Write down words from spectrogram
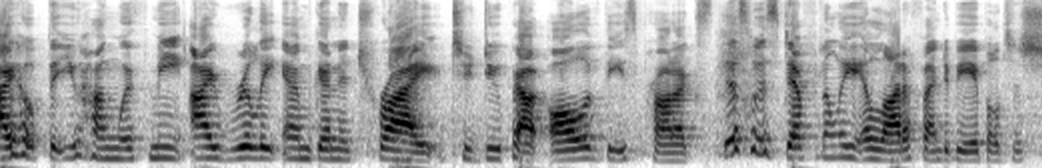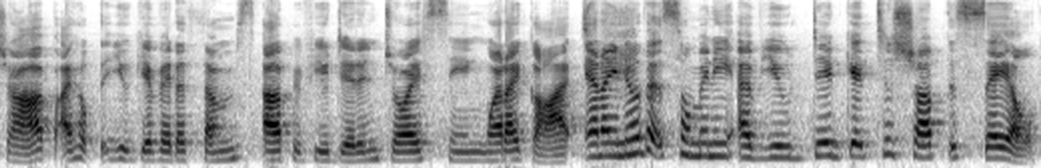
I hope that you hung with me. I really am going to try to dupe out all of these products. This was definitely a lot of fun to be able to shop. I hope that you give it a thumbs up if you did enjoy seeing what I got. And I know that so many of you did get to shop the sale.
